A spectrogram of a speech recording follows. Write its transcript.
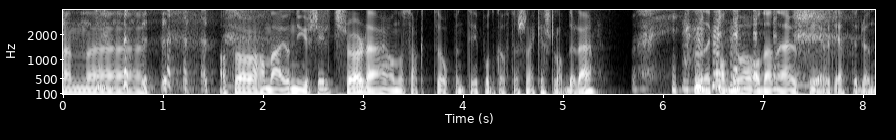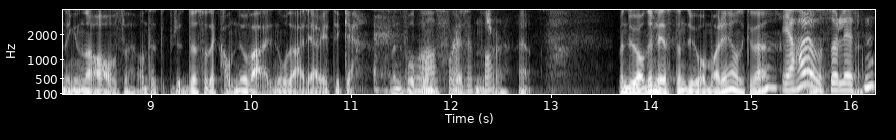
Men eh, altså, han er jo nyskilt sjøl, det har han jo sagt åpent i podkaster, så det er ikke sladder, det. Men det kan jo, og den er jo skrevet i etterdønningene av, av dette bruddet, så det kan jo være noe der, jeg vet ikke. Men folk kan få lest den sjøl. Ja. Men du hadde lest den du òg, Mari? hadde ikke det? Jeg har ja. også lest den.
